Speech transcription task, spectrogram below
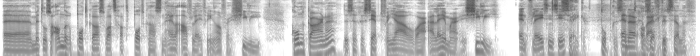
eh, met onze andere podcast, Wat schat de podcast, een hele aflevering over chili con carne. Dus een recept van jou waar alleen maar chili en vlees in zit. Zeker, toprecept, En daar al zeg ik je het zelf.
